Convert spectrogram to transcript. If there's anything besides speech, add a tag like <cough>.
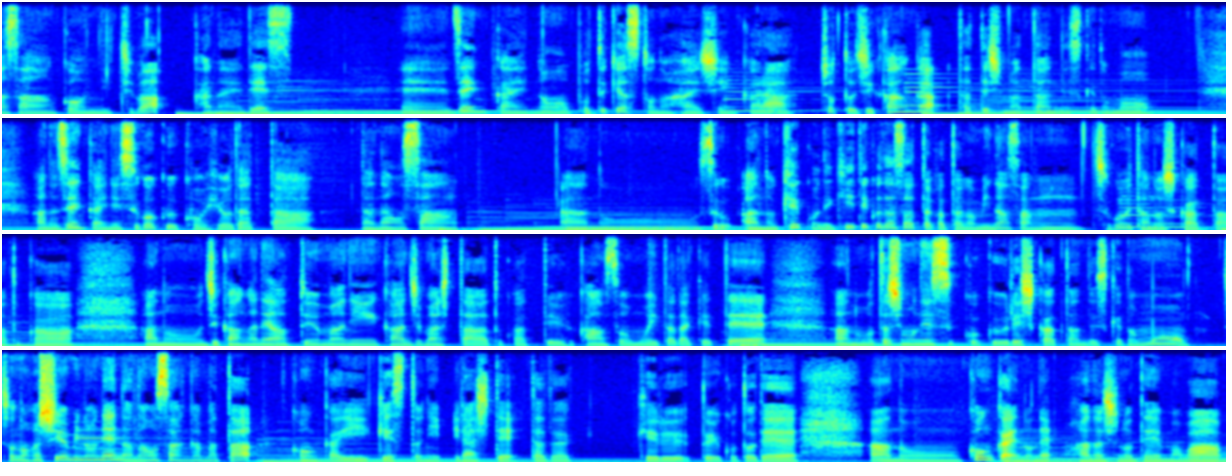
皆さんこんにちは。かなえです、えー、前回のポッドキャストの配信からちょっと時間が経ってしまったんですけどもあの前回ねすごく好評だった七尾さんあのすごあの結構ね聞いてくださった方が皆さんすごい楽しかったとかあの時間がねあっという間に感じましたとかっていう感想もいただけてあの私もねすっごく嬉しかったんですけどもその星読みのね七尾さんがまた今回ゲストにいらしていただけるということであの今回のねお話のテーマは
